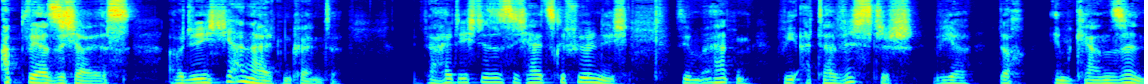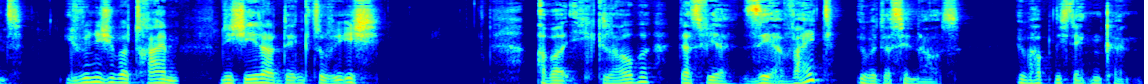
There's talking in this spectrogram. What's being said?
abwehrsicher ist, aber die ich nicht anhalten könnte. Da hätte ich dieses Sicherheitsgefühl nicht. Sie merken, wie atavistisch wir doch im Kern sind. Ich will nicht übertreiben. Nicht jeder denkt so wie ich. Aber ich glaube, dass wir sehr weit über das hinaus überhaupt nicht denken können.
